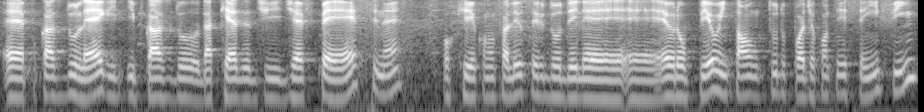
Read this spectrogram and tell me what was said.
É, por causa do lag e por causa do, da queda de, de FPS, né? Porque, como eu falei, o servidor dele é, é europeu, então tudo pode acontecer, enfim.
